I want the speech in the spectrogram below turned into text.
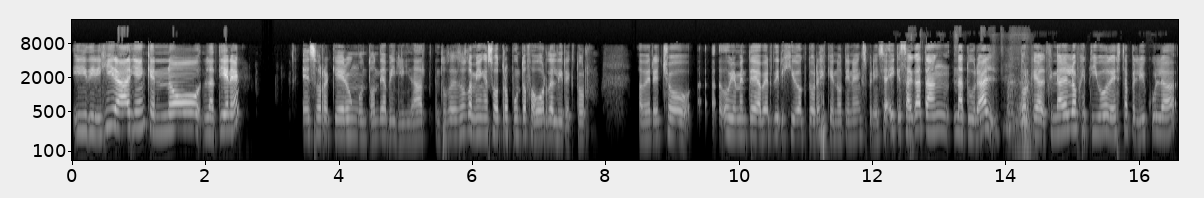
Y dirigir a alguien que no la tiene, eso requiere un montón de habilidad. Entonces, eso también es otro punto a favor del director haber hecho, obviamente haber dirigido actores que no tienen experiencia y que salga tan natural, porque al final el objetivo de esta película,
